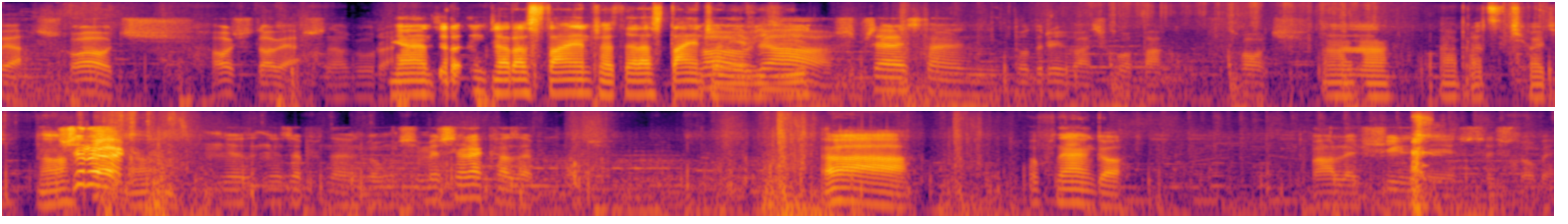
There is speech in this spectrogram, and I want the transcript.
Tobiasz, chodź. Chodź, Tobiasz, na górę. Nie, ter teraz tańczę, teraz tańczę, nie widzisz? Tobiasz, przestań podrywać chłopaków. Chodź. No, dobra, co ci chodzi? No. Szrek! no. Nie, nie zepchnąłem go, musimy Shreka zepchnąć. A, Popchnąłem go. Ale silny jesteś, Tobiasz.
